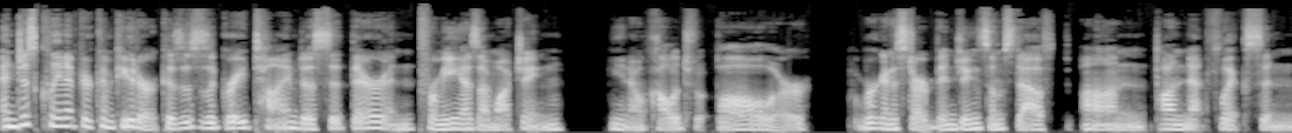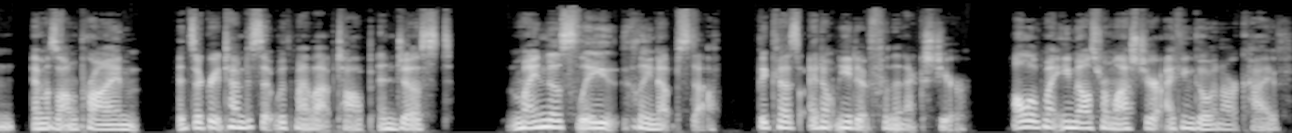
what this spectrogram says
and just clean up your computer because this is a great time to sit there. And for me, as I'm watching, you know, college football or we're going to start binging some stuff on, on Netflix and Amazon Prime. It's a great time to sit with my laptop and just mindlessly clean up stuff because I don't need it for the next year. All of my emails from last year, I can go and archive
